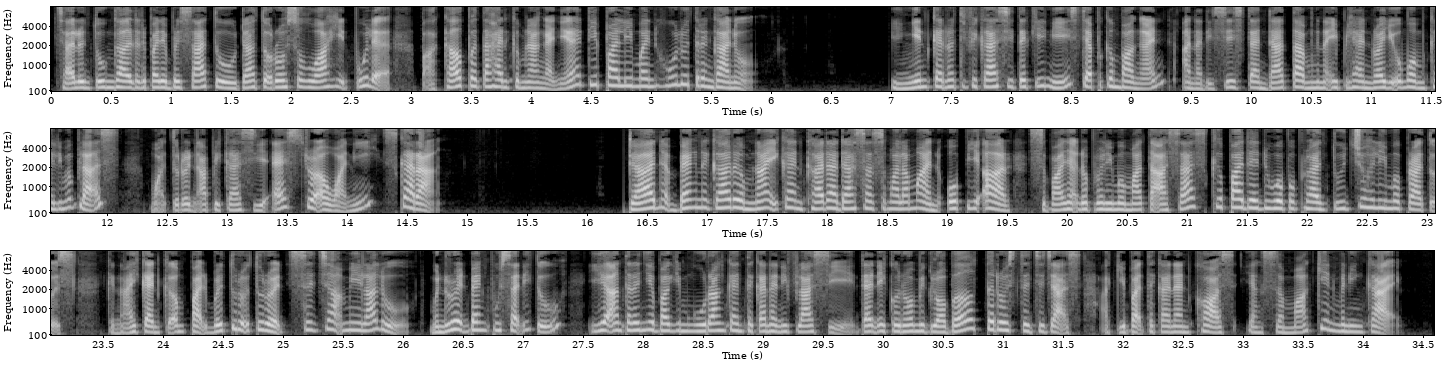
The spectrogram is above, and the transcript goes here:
Calon tunggal daripada Bersatu, Datuk Rosul Wahid pula bakal pertahan kemenangannya di Parlimen Hulu Terengganu. Inginkan notifikasi terkini setiap perkembangan, analisis dan data mengenai pilihan raya umum ke-15, muat turun aplikasi Astro Awani sekarang. Dan Bank Negara menaikkan kadar dasar semalaman OPR sebanyak 25 mata asas kepada 2.75%, kenaikan keempat berturut-turut sejak Mei lalu. Menurut Bank Pusat itu, ia antaranya bagi mengurangkan tekanan inflasi dan ekonomi global terus terjejas akibat tekanan kos yang semakin meningkat.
